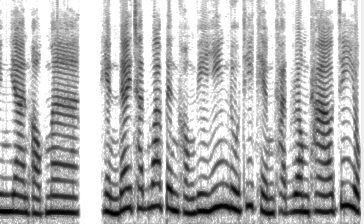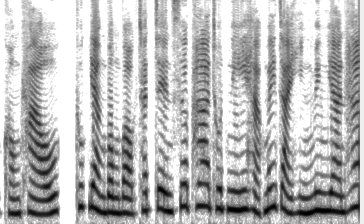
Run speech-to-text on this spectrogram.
วิญญาณออกมา เห็นได้ชัดว่าเป็นของดียิ่งดูที่เข็มขัดรองเท้าจี้หยกของเขา ทุกอย่างบ่งบอกชัดเจนเสื้อผ้าชุดนี้หากไม่จ่ายหินวิญญาณห้า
